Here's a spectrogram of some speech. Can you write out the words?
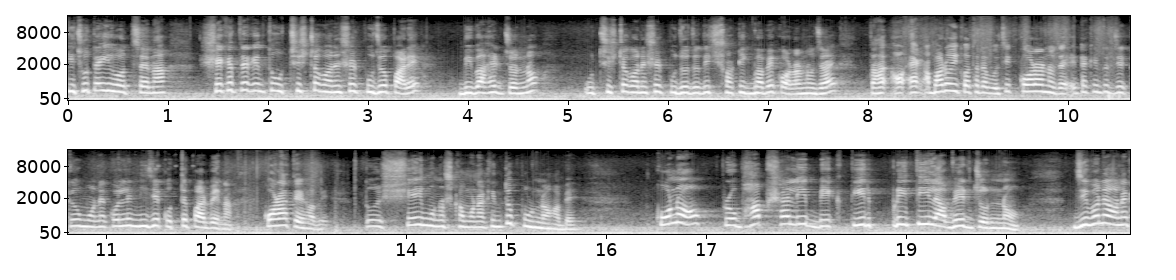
কিছুতেই হচ্ছে না। সেক্ষেত্রে কিন্তু উচ্ছিষ্ট গণেশের পুজো পারে বিবাহের জন্য। উচ্ছিষ্ট গণেশের পুজো যদি সঠিকভাবে করানো যায়, তা আবারও এই কথাটা বলছি, করানো যায়। এটা কিন্তু যে কেউ মনে করলে নিজে করতে পারবে না, করাতে হবে। তো সেই মনস্কামনা কিন্তু পূর্ণ হবে। কোনো প্রভাবশালী ব্যক্তির প্রীতি লাভের জন্য জীবনে অনেক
